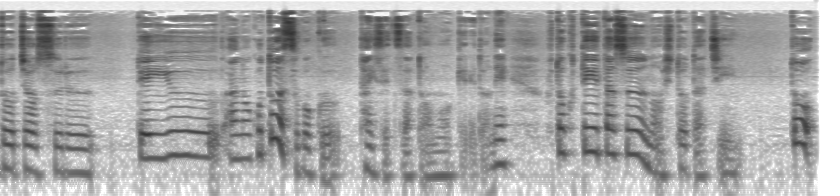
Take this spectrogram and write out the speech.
同調するっていうあのことはすごく大切だと思うけれどね不特定多数の人たちと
